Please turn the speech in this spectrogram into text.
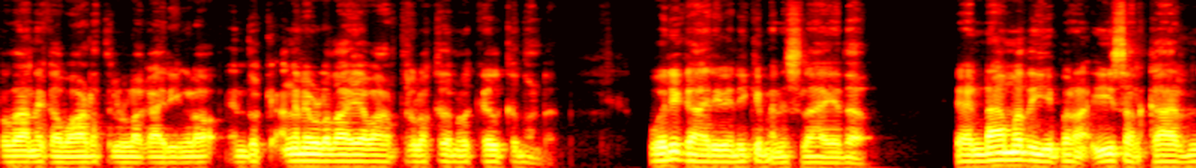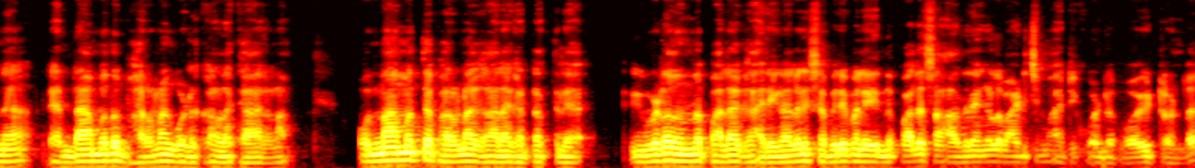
പ്രധാന കവാടത്തിലുള്ള കാര്യങ്ങളോ എന്തൊക്കെ അങ്ങനെയുള്ളതായ വാർത്തകളൊക്കെ നമ്മൾ കേൾക്കുന്നുണ്ട്. ഒരു കാര്യം എനിക്ക് മനസ്സിലായത് രണ്ടാമത് ഈ ഈ സർക്കാരിന് രണ്ടാമത് ഭരണം കൊടുക്കാനുള്ള കാരണം ഒന്നാമത്തെ ഭരണ കാലഘട്ടത്തിൽ ഇവിടെ നിന്ന് പല കാര്യങ്ങൾ അല്ലെങ്കിൽ ശബരിമലയിൽ നിന്ന് പല സാധനങ്ങളും അടിച്ചു മാറ്റിക്കൊണ്ട് പോയിട്ടുണ്ട്.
